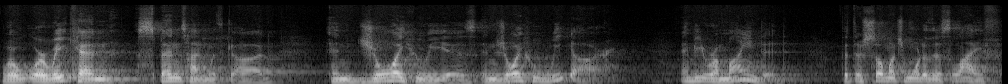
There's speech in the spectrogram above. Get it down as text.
where, where we can spend time with God enjoy who He is, enjoy who we are, and be reminded that there's so much more to this life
